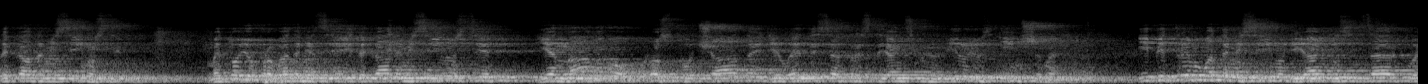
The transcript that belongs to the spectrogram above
декада місійності. Метою проведення цієї декади місійності є наново розпочати ділитися християнською вірою з іншими і підтримувати місійну діяльність церкви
